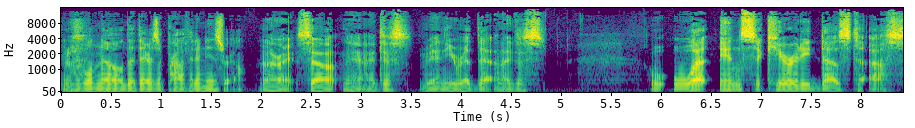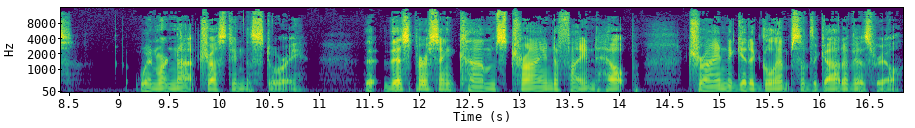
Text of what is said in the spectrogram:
and he will know that there is a prophet in Israel. All right. So, yeah, I just, man, you read that and I just, what insecurity does to us when we're not trusting the story. Th- This person comes trying to find help, trying to get a glimpse of the God of Israel.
